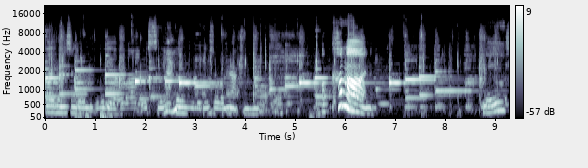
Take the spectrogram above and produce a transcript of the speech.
Video, not video. Oh, come on! Please.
